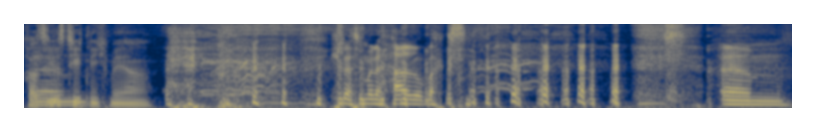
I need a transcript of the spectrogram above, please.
Rasierst dich ähm. nicht mehr? ich lasse meine Haare wachsen. ähm,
